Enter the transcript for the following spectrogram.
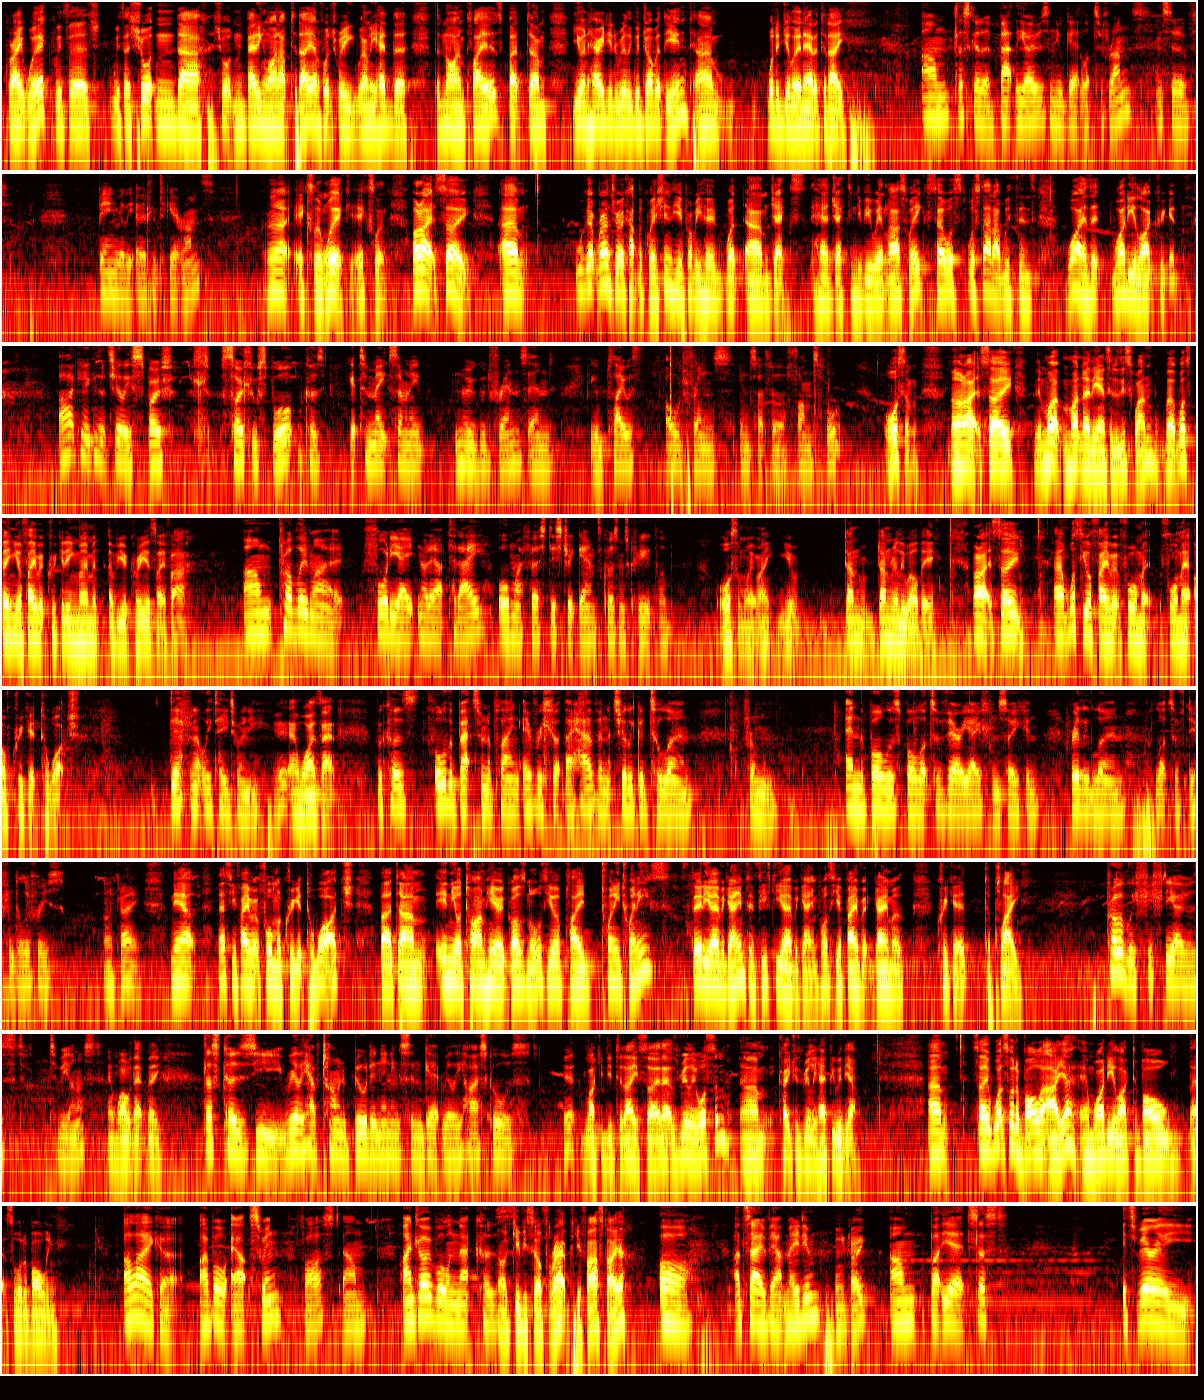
Great work with a with a shortened uh, shortened batting lineup today. Unfortunately, we only had the, the nine players, but um, you and Harry did a really good job at the end. Um, what did you learn out of today? Um, just gotta bat the overs and you'll get lots of runs instead of being really urgent to get runs. All right, excellent work, excellent. All right, so um, we'll get, run through a couple of questions. You probably heard what um, Jack's how Jack's interview went last week. So we'll we'll start up with this. Why is it? Why do you like cricket? I like it because it's really spo- social sport because you get to meet so many new good friends and you can play with old friends in such a fun sport. Awesome. All right, so you might might know the answer to this one, but what's been your favourite cricketing moment of your career so far? Um, probably my 48 not out today or my first district game for Cosmos Cricket Club. Awesome work, mate. You've done done really well there. All right, so um, what's your favourite format format of cricket to watch? Definitely T20 Yeah, and why is that? because all the batsmen are playing every shot they have and it's really good to learn from them. And the bowlers bowl lots of variations so you can really learn lots of different deliveries. Okay. Now, that's your favourite form of cricket to watch, but um, in your time here at Gosnells, you've played 2020s, 30 over games, and 50 over games. What's your favourite game of cricket to play, Probably 50 overs, to be honest. and why would that be? Just because you really have time to build an innings and get really high scores. Yeah, like you did today. So that was really awesome. Um, coach is really happy with you. Um, so, what sort of bowler are you, and why do you like to bowl that sort of bowling? I like uh, I bowl outswing fast. Um, I enjoy bowling that because Oh, give yourself a rap. You're fast, are you? oh, I'd say about medium. Okay. Um, but yeah, it's just it's very,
